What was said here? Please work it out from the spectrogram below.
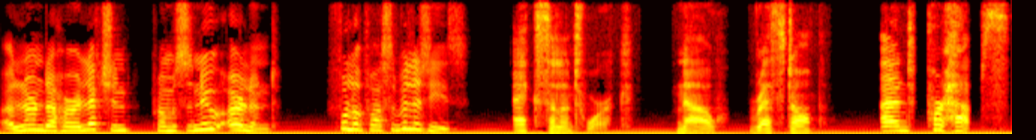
I learned that her election promised a new Ireland, full of possibilities. Excellent work. Now, rest up and perhaps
